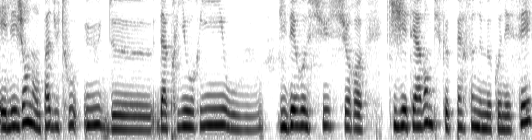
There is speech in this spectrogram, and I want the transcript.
Et les gens n'ont pas du tout eu de d'a priori ou d'idées reçues sur qui j'étais avant puisque personne ne me connaissait.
